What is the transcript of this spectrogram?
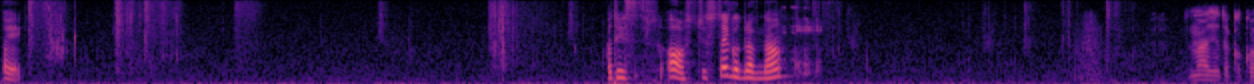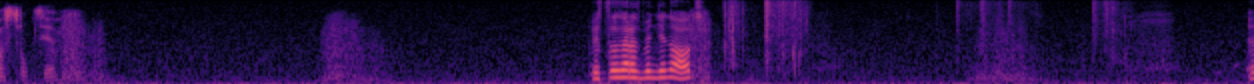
Ojej. A to jest... O, z czystego drewna. Na razie tylko konstrukcję. Wiesz co, zaraz będzie noc. Yy,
